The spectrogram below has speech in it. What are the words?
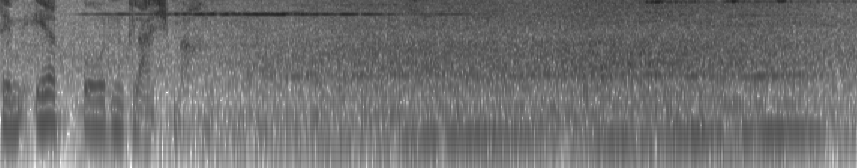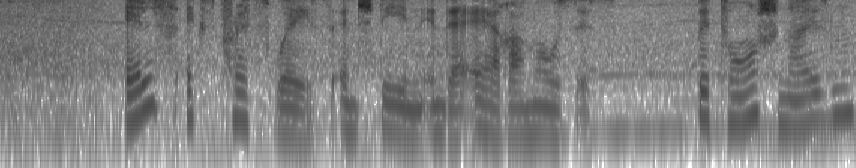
dem Erdboden gleichmachen. Elf Expressways entstehen in der Ära Moses. Betonschneisen,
